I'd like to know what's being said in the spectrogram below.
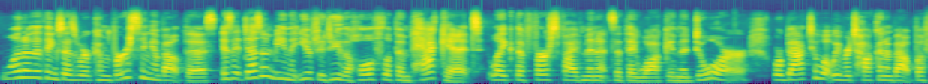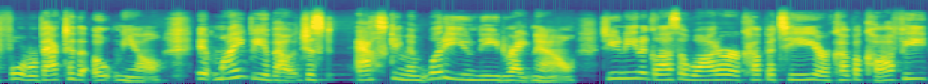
one of the things as we're conversing about this is it doesn't mean that you have to do the whole flip flipping packet like the first five minutes that they walk in the door. We're back to what we were talking about before. We're back to the oatmeal. It might be about just asking them, what do you need right now? Do you need a glass of water or a cup of tea or a cup of coffee?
